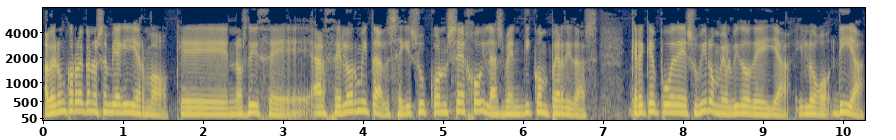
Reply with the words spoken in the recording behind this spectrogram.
A ver, un correo que nos envía Guillermo, que nos dice, ArcelorMittal, seguí su consejo y las vendí con pérdidas. ¿Cree que puede subir o me olvido de ella? Y luego, día,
